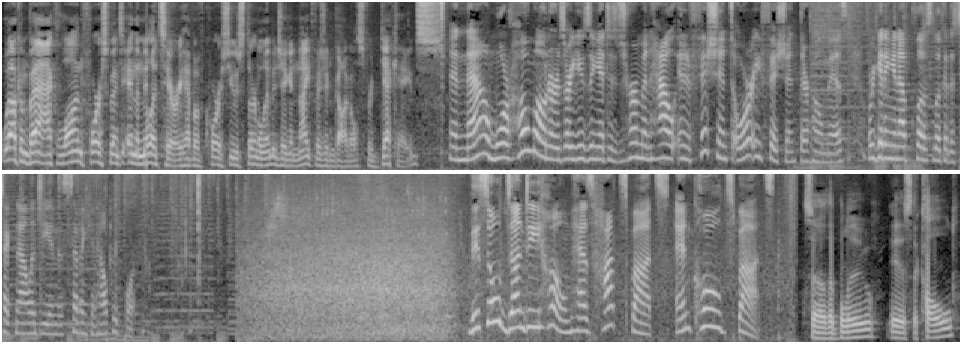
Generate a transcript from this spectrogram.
Welcome back. Law enforcement and the military have, of course, used thermal imaging and night vision goggles for decades. And now more homeowners are using it to determine how inefficient or efficient their home is. We're getting an up close look at the technology in this 7 Can Help report. This old Dundee home has hot spots and cold spots. So the blue is the cold,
